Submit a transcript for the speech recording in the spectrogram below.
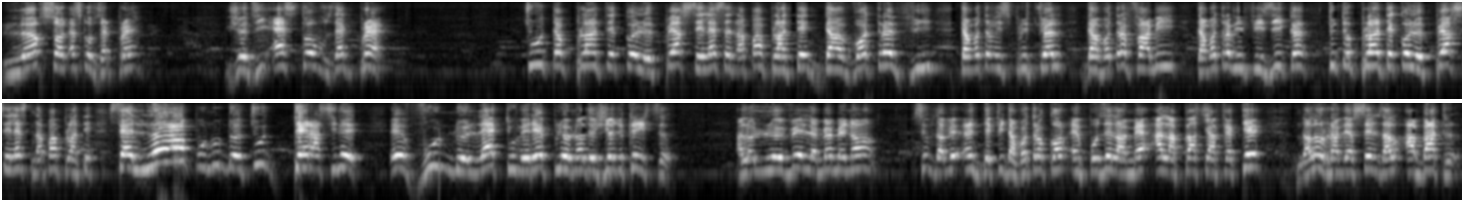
Leur sol, est-ce que vous êtes prêts? Je dis, est-ce que vous êtes prêts? Toute plante que le Père Céleste n'a pas plantée dans votre vie, dans votre vie spirituelle, dans votre famille, dans votre vie physique, toute plante que le Père Céleste n'a pas plantée, c'est l'heure pour nous de tout déraciner. Et vous ne les trouverez plus au nom de Jésus-Christ. Alors levez les mains maintenant si vous avez un défi dans votre corps, imposez la main à la partie affectée. Nous allons renverser, nous allons abattre.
